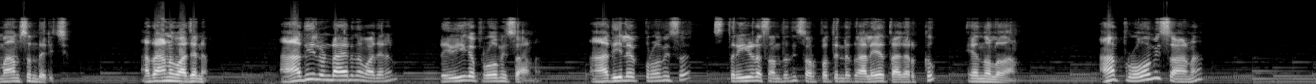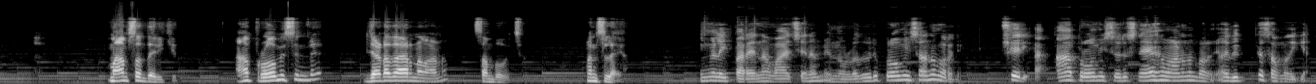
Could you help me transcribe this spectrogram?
മാംസം ധരിച്ചു. അതാണ് വചനം. ആദിയിലുണ്ടായിരുന്ന വചനം ദൈവിക പ്രോമിസാണ് ആദിയിലെ പ്രോമിസ് സ്ത്രീയുടെ സന്തതി സർപ്പത്തിന്റെ തലയെ തകർക്കും എന്നുള്ളതാണ്. ആ പ്രോമിസാണ് മാംസം ധരിക്കുന്നത്. ആ പ്രോമിസിന്റെ ജഡധാരണമാണ് സംഭവിച്ചത്. മനസ്സിലായോ? നിങ്ങൾ ഈ പറയുന്ന വാചനം എന്നുള്ളത് ഒരു പ്രോമിസാന്ന് ആണെന്ന് പറഞ്ഞു. ശരി ആ- പ്രോമിസ് ഒരു സ്നേഹമാണെന്ന് പറഞ്ഞു. അതൊക്കെ സമ്മതിക്കാം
